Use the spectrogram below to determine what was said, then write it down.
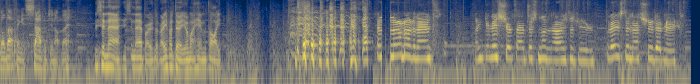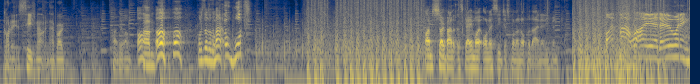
god, that thing is savaging up there. It's in there. It's in there, bro. Look, ready? If I do it, you might hear him die. Hello, Madman. I'm getting shot at. There's no nice with you. Please do not shoot at me. God, it is sieging out in there, bro. Can't do it. Oh, Um, oh, oh! I was under the map. Oh, what? I'm so bad at this game. I honestly just want to not put that in anything. I'm Matt. What are you doing?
